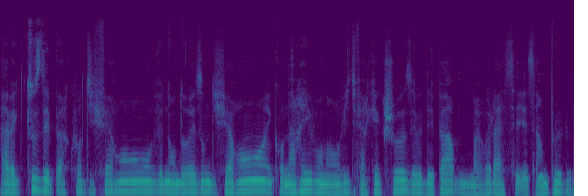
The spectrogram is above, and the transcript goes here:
avec tous des parcours différents, venant d'horizons différents, et qu'on arrive, on a envie de faire quelque chose, et au départ, bon, bah voilà, c'est un peu le,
